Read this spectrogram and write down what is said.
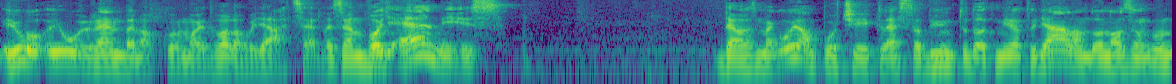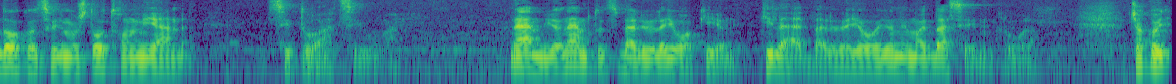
jó, jó, rendben, akkor majd valahogy átszervezem. Vagy elmész, de az meg olyan pocsék lesz a bűntudat miatt, hogy állandóan azon gondolkodsz, hogy most otthon milyen szituáció van. Nem, nem tudsz belőle jól kijönni. Ki lehet belőle jól jönni, majd beszélünk róla. Csak hogy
